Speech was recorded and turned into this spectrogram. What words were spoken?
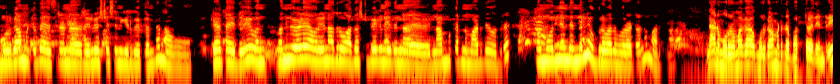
ಮುರುಘಾ ಮಠದ ಹೆಸರನ್ನ ರೈಲ್ವೆ ಸ್ಟೇಷನ್ಗೆ ಇಡ್ಬೇಕಂತ ನಾವು ಕೇಳ್ತಾ ಇದ್ದೀವಿ. ಒಂದ್ ಒಂದ್ ವೇಳೆ ಅವ್ರೇನಾದ್ರೂ ಆದಷ್ಟು ಬೇಗನೆ ಇದನ್ನ ನಾಮಕರಣ ಮಾಡದೆ ಹೋದ್ರೆ ನಾವು ಮುಂದಿನ ದಿನದಲ್ಲಿ ಉಗ್ರವಾದ ಹೋರಾಟವನ್ನು ಮಾಡ್ತೀವಿ. ನಾನು ಮುರುಮಗ ಮುರುಘಾ ಮಠದ ಭಕ್ತಳದೇನ್ರಿ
